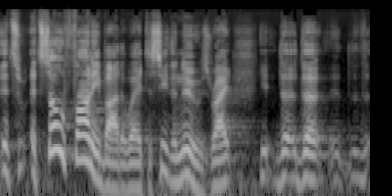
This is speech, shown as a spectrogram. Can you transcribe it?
it's, it's so funny, by the way, to see the news, right? The, the, the,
